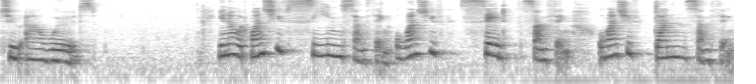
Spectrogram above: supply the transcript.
to our words. You know what? Once you've seen something, or once you've said something, or once you've done something,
